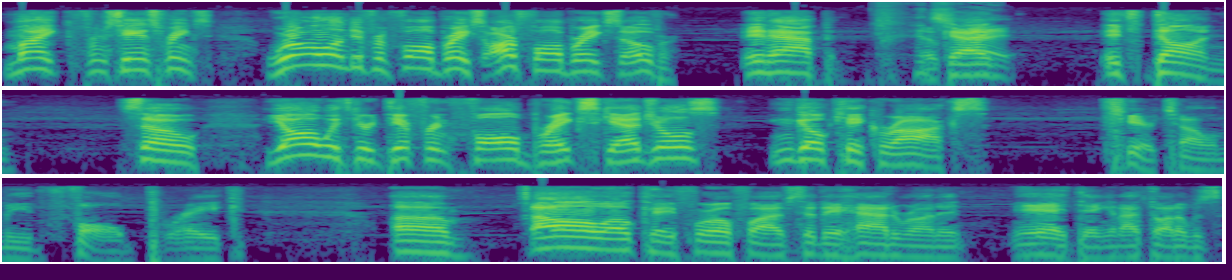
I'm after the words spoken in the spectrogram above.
Mike from Sand Springs. We're all on different fall breaks. Our fall break's over. It happened. Okay, right. it's done. So y'all with your different fall break schedules, you can go kick rocks. You're telling me fall break. Um. Oh, okay. 405 said they had run it. Yeah, dang it. I thought it was.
